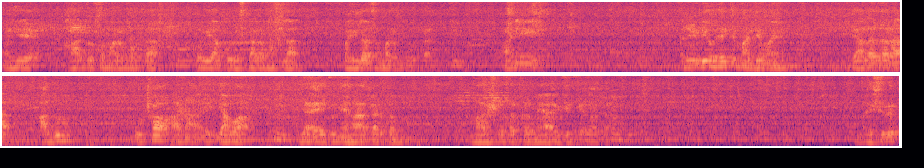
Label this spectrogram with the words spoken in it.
म्हणजे हा जो समारंभ होता तो या पुरस्कारामधला पहिला समारंभ होता. आणि रेडिओ हे जे माध्यम आहे त्याला जरा अजून उठाव आणा यावा. या हेतूने हा कार्यक्रम महाराष्ट्र सरकारने आयोजित केला होता. श्रीयुत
